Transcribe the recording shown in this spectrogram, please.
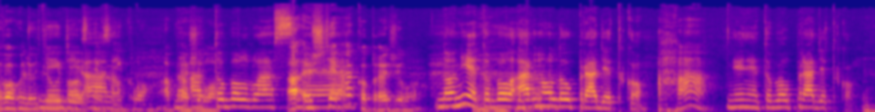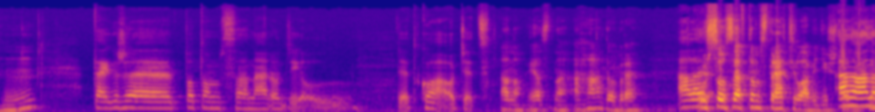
dvoch ľudí, ľudí vlastne áno. vzniklo a prežilo. No a to bol vlastne... A ešte ako prežilo? No nie, to bol Arnoldov pradetko. Aha. Nie, nie, to bol pradetko. Uh-huh. Takže potom sa narodil detko a otec. Áno, jasné. Aha, dobre. Ale... Už som sa v tom stratila, vidíš to. Áno, áno,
